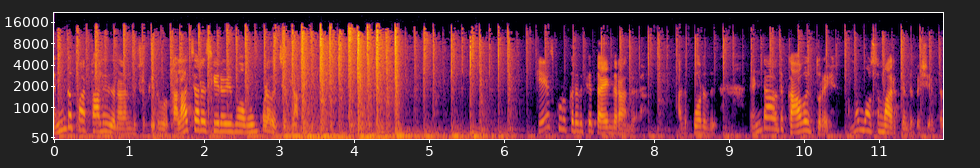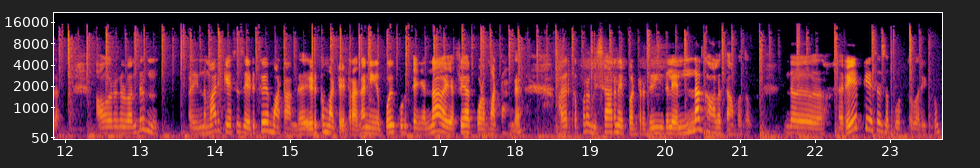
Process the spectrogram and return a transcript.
எங்கே பார்த்தாலும் இது நடந்துட்டுருக்கு. இது ஒரு கலாச்சார சீரழிவாகவும் கூட வச்சுருந்தாங்க கேஸ் கொடுக்கறதுக்கே தயங்குறாங்க. அது போகிறது ரெண்டாவது காவல்துறை. ரொம்ப மோசமாக இருக்குது இந்த விஷயத்தில். அவர்கள் வந்து இந்த மாதிரி கேசஸ் எடுக்கவே மாட்டாங்க. எடுக்க மாட்டேன்றாங்க. நீங்கள் போய் கொடுத்தீங்கன்னா எஃப்ஐஆர் போட மாட்டாங்க. அதற்கப்புறம் விசாரணை பண்ணுறது இதில் எல்லாம் காலதாமதம். இந்த ரேப் கேசஸை பொறுத்த வரைக்கும்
